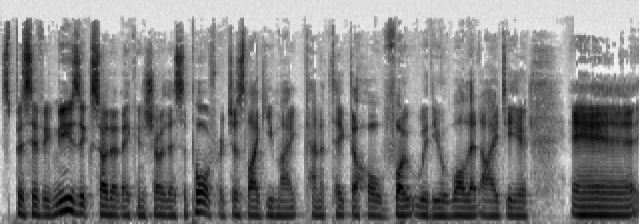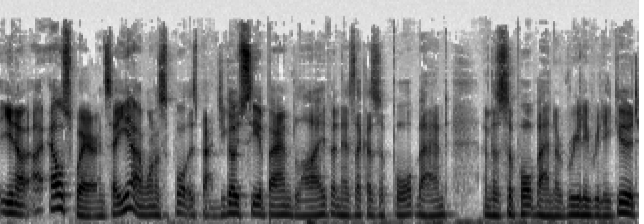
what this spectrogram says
specific music so that they can show their support for it? Just like you might kind of take the whole vote with your wallet idea, uh, you know, elsewhere and say, yeah, I want to support this band. You go see a band live and there's like a support band, and the support band are really, really good.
